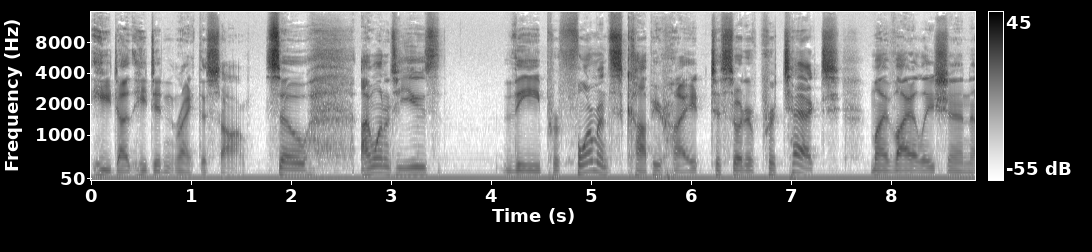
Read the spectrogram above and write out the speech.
he does he didn't write the song. So, I wanted to use the performance copyright to sort of protect my violation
